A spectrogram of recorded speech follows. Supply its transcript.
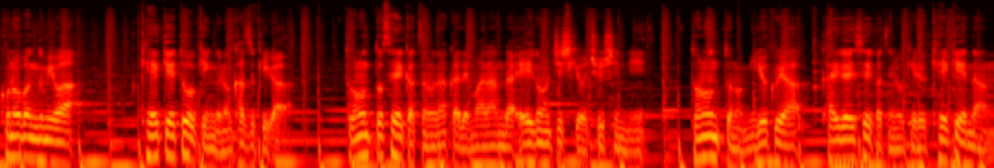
この番組は KK トーキングの和樹がトロント生活の中で学んだ英語の知識を中心にトロントの魅力や海外生活における KK 難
